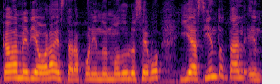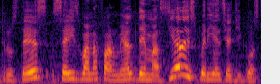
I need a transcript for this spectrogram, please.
cada media hora estará poniendo un módulo cebo y así en total entre ustedes 6 van a farmear demasiada experiencia chicos.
